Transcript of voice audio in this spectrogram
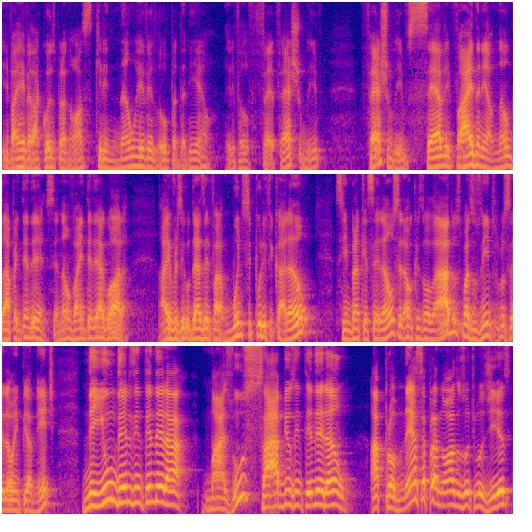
Ele vai revelar coisas para nós que ele não revelou para Daniel. Ele falou: fecha o livro, fecha o livro, cele, vai, Daniel, não dá para entender, você não vai entender agora. Aí o versículo 10 ele fala: muitos se purificarão, se embranquecerão, serão acrisolados, mas os ímpios procederão impiamente, nenhum deles entenderá mas os sábios entenderão. A promessa para nós nos últimos dias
